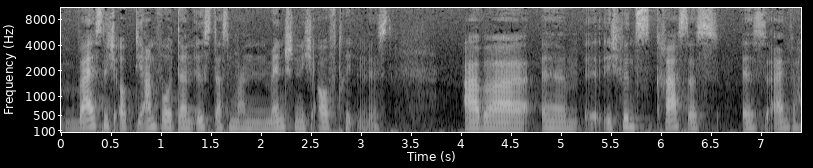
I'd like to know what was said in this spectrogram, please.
weiß nicht, ob die Antwort dann ist, dass man Menschen nicht auftreten lässt. Aber ähm, ich finde es krass, dass es einfach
